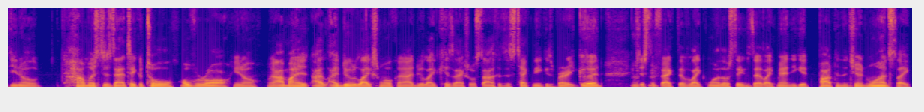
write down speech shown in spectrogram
you know, how much does that take a toll overall? You know, I might, I, I do like Smoking, I do like his actual style because his technique is very good. It's just the Mhm. fact of like one of those things that like, man, you get popped in the chin once, like,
